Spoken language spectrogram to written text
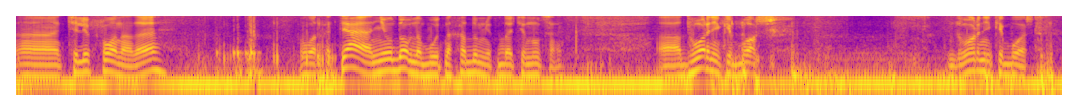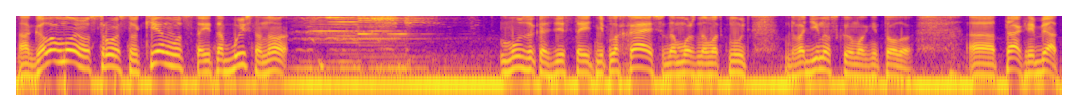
э, телефона, да? Вот, хотя неудобно будет на ходу мне туда тянуться. Э, дворники Bosch. Дворники Bosch. А головное устройство Kenwood стоит обычно, но музыка здесь стоит неплохая. Сюда можно воткнуть дводиновскую магнитолу. А, так, ребят,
